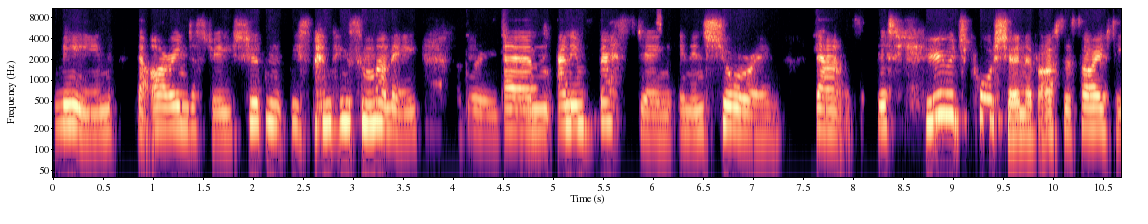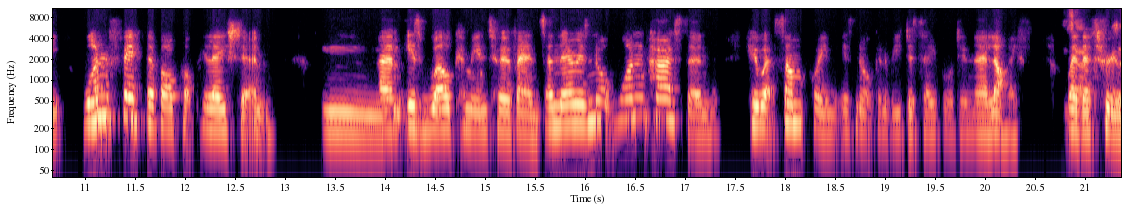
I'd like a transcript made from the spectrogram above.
mean that our industry shouldn't be spending some money um, and investing in ensuring that this huge portion of our society, one fifth of our population, mm. um, is welcome into events. And there is not one person who at some point is not going to be disabled in their life, exactly. whether through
